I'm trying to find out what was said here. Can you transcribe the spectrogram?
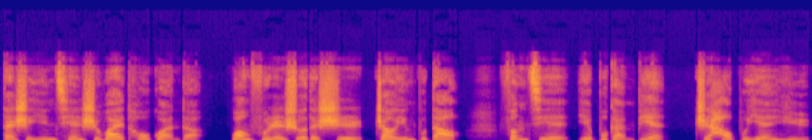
但是银钱是外头管的，王夫人说的是照应不到，凤姐也不敢辩。只好不言语。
